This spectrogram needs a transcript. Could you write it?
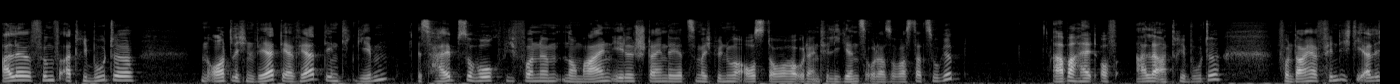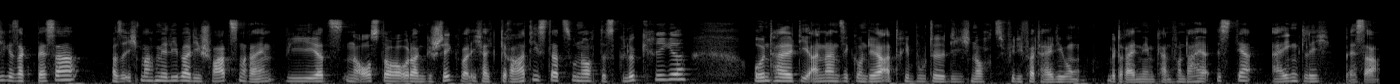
alle fünf Attribute einen ordentlichen Wert. Der Wert, den die geben, ist halb so hoch wie von einem normalen Edelstein, der jetzt zum Beispiel nur Ausdauer oder Intelligenz oder sowas dazu gibt. Aber halt auf alle Attribute. Von daher finde ich die ehrlich gesagt besser. Also ich mache mir lieber die schwarzen rein, wie jetzt eine Ausdauer oder ein Geschick, weil ich halt gratis dazu noch das Glück kriege und halt die anderen Sekundärattribute, die ich noch für die Verteidigung mit reinnehmen kann. Von daher ist der eigentlich besser.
